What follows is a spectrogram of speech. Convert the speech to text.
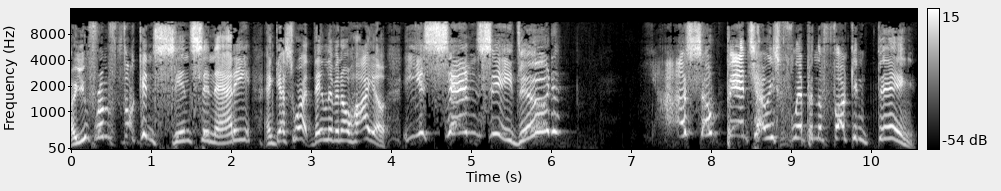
Are you from fucking Cincinnati? And guess what? They live in Ohio. You Cincy, dude. Yeah, so bitch how he's flipping the fucking thing.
